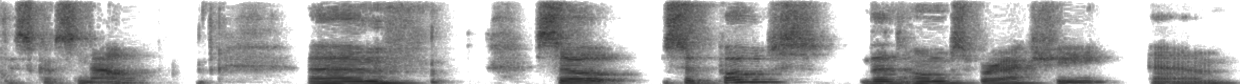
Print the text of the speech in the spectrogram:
discuss now. Um, so suppose that Holmes were actually um,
